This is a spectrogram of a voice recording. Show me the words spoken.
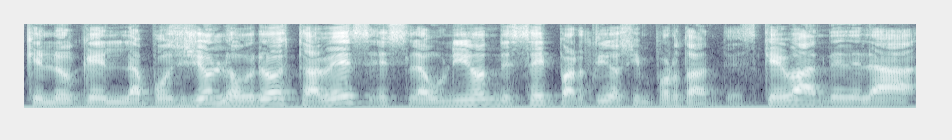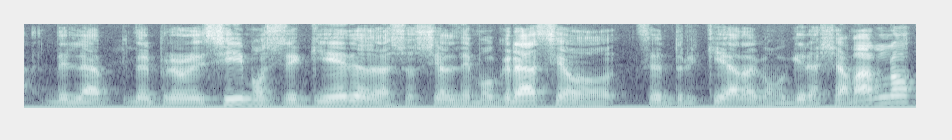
que lo que la oposición logró esta vez es la unión de seis partidos importantes, que van desde la, de la del progresismo, si se quiere, de la socialdemocracia o centro izquierda, como quieras llamarlo,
